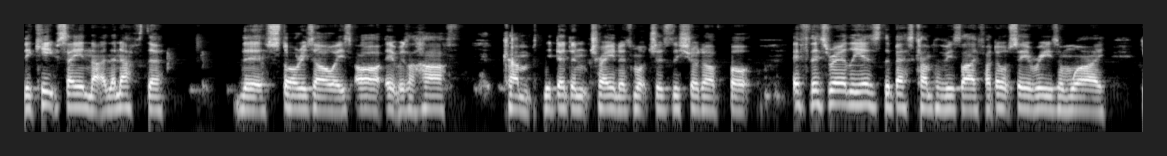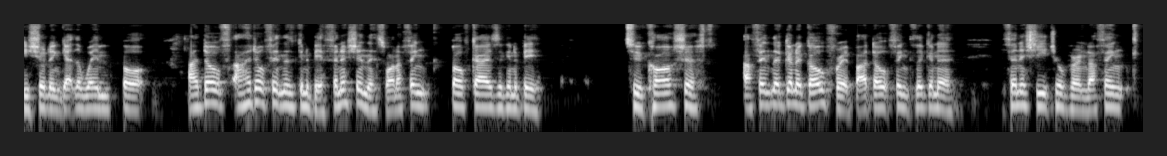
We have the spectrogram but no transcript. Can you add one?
they keep saying that, and then after the story's always, oh, it was a half camp. They didn't train as much as they should have. But if this really is the best camp of his life, I don't see a reason why he shouldn't get the win. But I don't, I don't think there's going to be a finish in this one. I think both guys are going to be too cautious. I think they're going to go for it, but I don't think they're going to finish each other. And I think,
